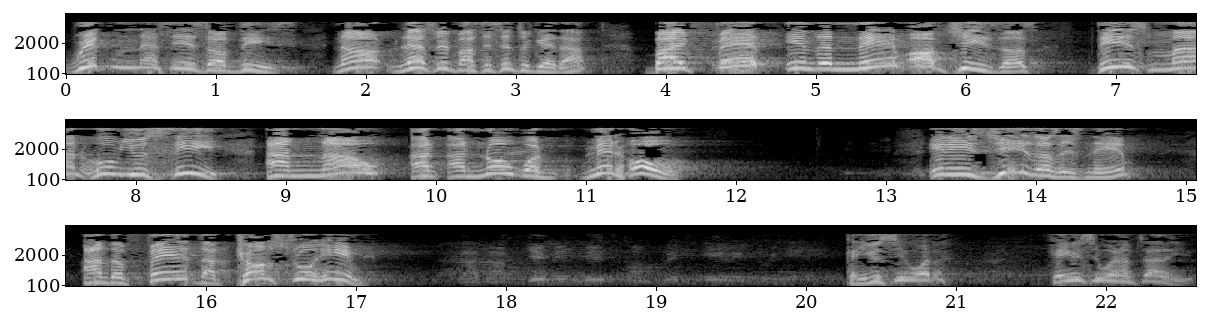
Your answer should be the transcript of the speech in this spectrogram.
Witnesses of this. Now let's read verse 16 together. By faith in the name of Jesus, this man whom you see and now and, and know what made whole it is Jesus' name and the faith that comes through him. Can you see what? Can you see what I'm telling you?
